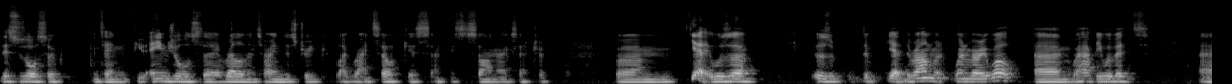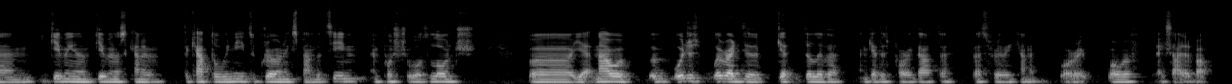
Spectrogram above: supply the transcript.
this was also contained a few angels uh, relevant to our industry, people like Ryan Selkis, Anthony Sassano, etc. Um, yeah, it was a, it was a, the, yeah, the round went, went very well. Um, we're happy with it, um, giving giving us kind of the capital we need to grow and expand the team and push towards launch. But yeah, now we're we're just we're ready to get deliver and get this product out there. That's really kind of what we're, what we're excited about.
